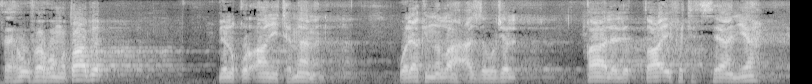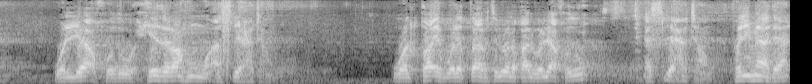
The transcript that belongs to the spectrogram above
فهو فهو مطابق للقرآن تماما. ولكن الله عز وجل قال للطائفة الثانية وليأخذوا حذرهم وأسلحتهم. والطائف وللطائفة الأولى قال وليأخذوا أسلحتهم. فلماذا؟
